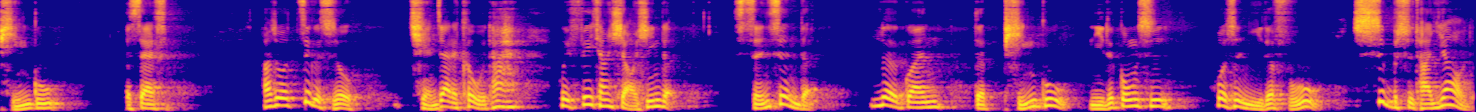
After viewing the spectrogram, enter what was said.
评估 （assess）。他说，这个时候潜在的客户他还会非常小心的、神圣的、乐观的评估你的公司或是你的服务是不是他要的，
